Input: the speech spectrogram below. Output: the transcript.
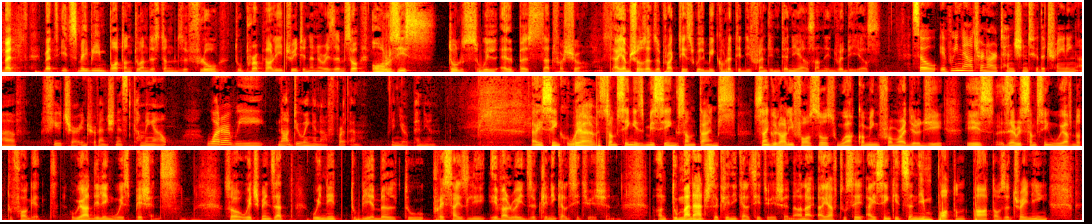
but but it's maybe important to understand the flow to properly treat an aneurysm. So all these tools will help us. That for sure. I am sure that the practice will be completely different in ten years and in twenty years. So, if we now turn our attention to the training of future interventionists coming out, what are we not doing enough for them, in your opinion? I think where something is missing sometimes, singularly for those who are coming from radiology, is there is something we have not to forget. We are dealing with patients. Mm-hmm. So, which means that we need to be able to precisely evaluate the clinical situation and to manage the clinical situation. And I, I, have to say, I think it's an important part of the training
